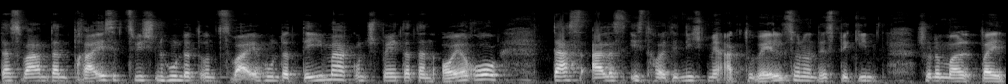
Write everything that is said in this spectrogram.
Das waren dann Preise zwischen 100 und 200 D-Mark und später dann Euro. Das alles ist heute nicht mehr aktuell, sondern es beginnt schon einmal bei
